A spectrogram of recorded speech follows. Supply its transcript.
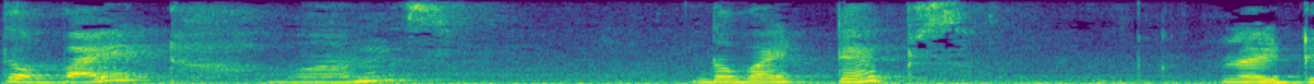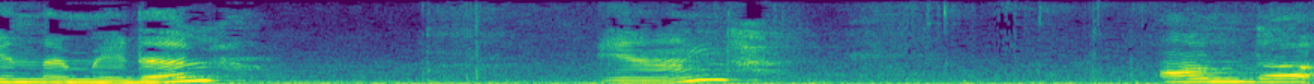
the white ones, the white tips right in the middle. And on the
